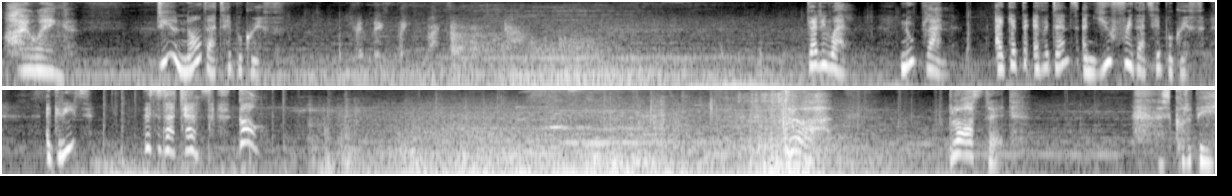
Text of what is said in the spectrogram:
Highwing. Do you know that hippogriff? Get back. Very well. New plan. I get the evidence and you free that hippogriff. Agreed? This is our chance. Go! Ugh. There's gotta be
